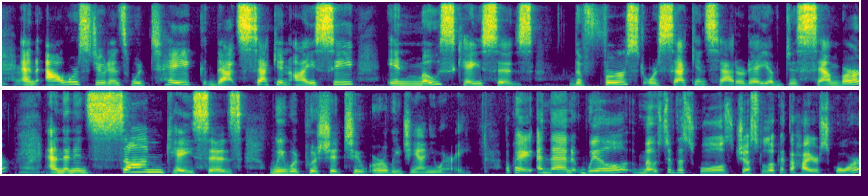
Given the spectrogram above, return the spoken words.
okay. and our students would take that second ISEE in most cases the first or second Saturday of December. Right. And then in some cases, we would push it to early January. Okay, and then will most of the schools just look at the higher score,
